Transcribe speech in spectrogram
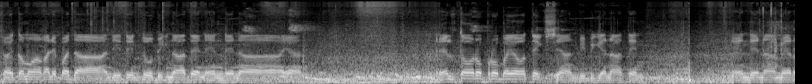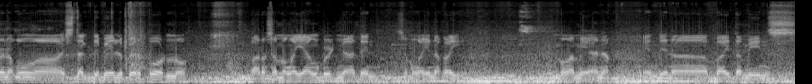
So, ito mga kalipad, ah, andito yung tubig natin, and then, ah, ayan. El Toro Probiotics, yan, bibigyan natin. And then uh, meron akong uh, stag developer 4 no para sa mga young bird natin, sa mga inakay, mga may anak. And then uh, vitamins.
